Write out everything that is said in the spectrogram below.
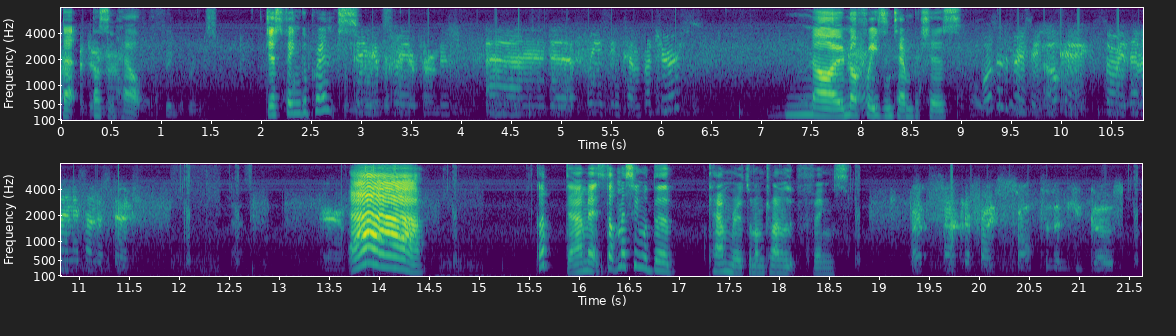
That doesn't help. Fingerprints. Just fingerprints? Fingerprints and uh, freezing temperatures? No, not freezing temperatures. Wasn't freezing? Okay, sorry, then I misunderstood. Ah! God damn it, stop messing with the cameras when I'm trying to look for things. Let's sacrifice salt to the ghost.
